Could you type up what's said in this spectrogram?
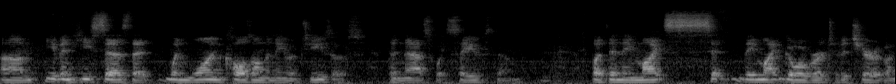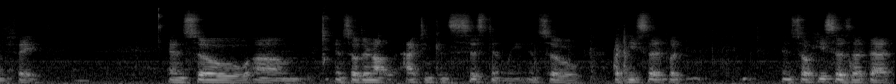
um, even he says that when one calls on the name of Jesus, then that's what saves them. But then they might sit, they might go over into the chair of unfaith, and so um, and so they're not acting consistently. And so, but he said, but and so he says that that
